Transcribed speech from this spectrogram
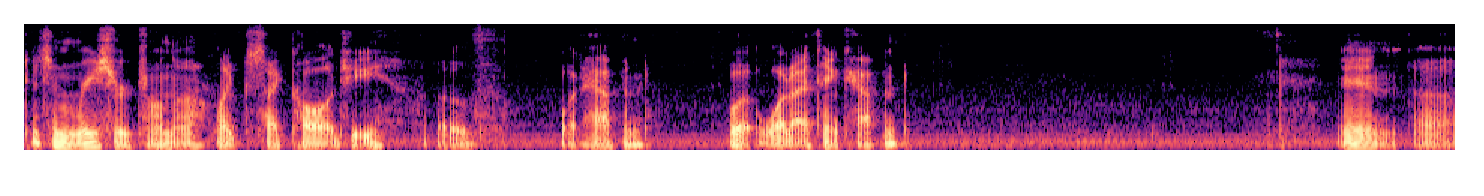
did some research on the like psychology of what happened, what what I think happened. And uh,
